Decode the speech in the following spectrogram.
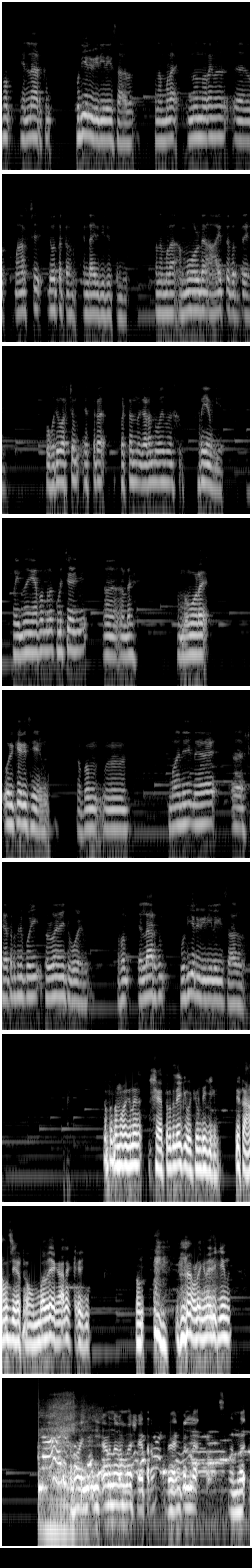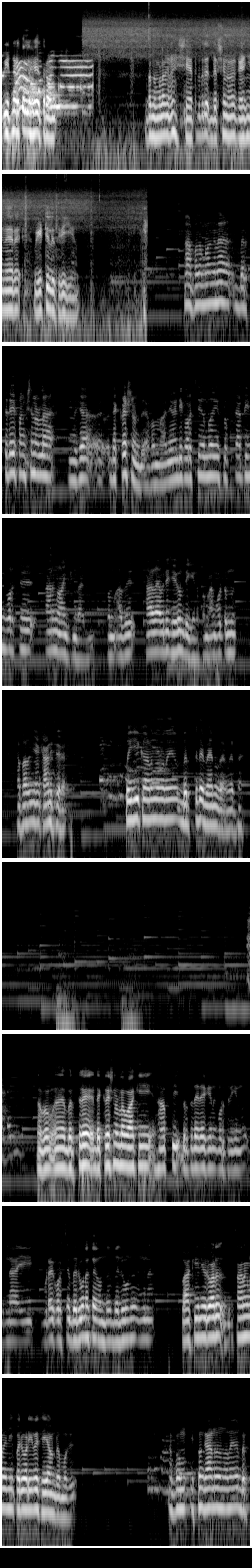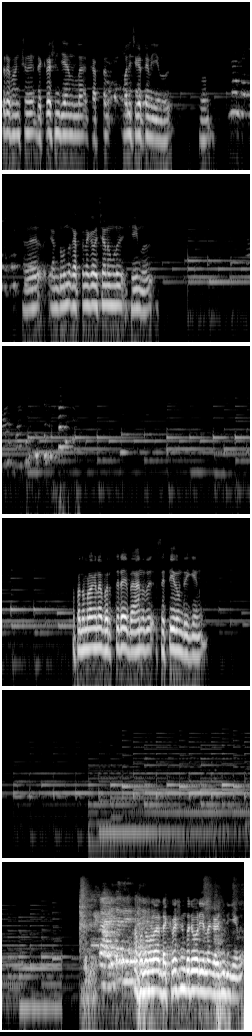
അപ്പം എല്ലാവർക്കും പുതിയൊരു വീഡിയോയിലേക്ക് സ്വാഗതം. അപ്പം നമ്മുടെ ഇന്നെന്ന് പറയുന്നത് മാർച്ച് ഇരുപത്തെട്ടാണ് രണ്ടായിരത്തി ഇരുപത്തഞ്ച് അപ്പം നമ്മുടെ അമ്മകളുടെ ആദ്യത്തെ ബർത്ത്ഡേ ആണ്. ഒരു വർഷം എത്ര പെട്ടെന്ന് കടന്നു പോയെന്ന് അറിയാൻ വയ്യ. അപ്പം ഇന്ന് ഞാൻ നമ്മൾ കുളിച്ചു കഴിഞ്ഞ് അവിടെ അമ്മമ്മോളെ ഒരുക്കുകയൊക്കെ ചെയ്യാണ്. അപ്പം നമ്മളിനി നേരെ ക്ഷേത്രത്തിൽ പോയി തൊഴുവാനായിട്ട് പോവുകയാണ് അപ്പം എല്ലാവർക്കും പുതിയൊരു വീഡിയോയിലേക്ക് സ്വാഗതം. അപ്പം നമ്മളങ്ങനെ ക്ഷേത്രത്തിലേക്ക് പോയിക്കൊണ്ടിരിക്കുകയാണ്. ഈ താമസിച്ചു കേട്ടോ. ഒമ്പതേ കാലൊക്കെ കഴിഞ്ഞു. അപ്പം ഇങ്ങനെ ഇരിക്കുന്നു അപ്പോൾ ഈ കാണുന്ന നമ്മളെ ക്ഷേത്രം ബാംഗ്ലൂരിലെ നമ്മളെ വീടിനടുത്തുള്ള ക്ഷേത്രമാണ്. അപ്പം നമ്മളങ്ങനെ ക്ഷേത്രത്തിലെ ദർശനമൊക്കെ കഴിഞ്ഞ് നേരെ വീട്ടിലെത്തിയിരിക്കുകയാണ്. ആ അപ്പം നമ്മളങ്ങനെ ബർത്ത്ഡേ ഫംഗ്ഷനുള്ള എന്ന് വെച്ചാൽ ഡെക്കറേഷൻ ഉണ്ട് അപ്പം അതിനുവേണ്ടി കുറച്ച് നമ്മൾ ഫ്ലിപ്കാർട്ടിൽ നിന്ന് കുറച്ച് സാധനങ്ങൾ വാങ്ങിച്ചിട്ടുണ്ടായിരുന്നു. അപ്പം അത് താഴെ അവർ ചെയ്തുകൊണ്ടിരിക്കുകയാണ് അപ്പം അങ്ങോട്ടൊന്ന് അപ്പം അത് ഞാൻ കാണിച്ചു തരാം. അപ്പോൾ ഈ കാണുന്ന പറഞ്ഞാൽ ബർത്ത്ഡേ ബാനറാണ് കേട്ടോ. അപ്പം ബർത്ത്ഡേ ഡെക്കറേഷനുള്ള ബാക്കി ഹാപ്പി ബർത്ത്ഡേയിലേക്കാണ് കൊടുത്തിരിക്കുന്നത്. പിന്നെ ഈ ഇവിടെ കുറച്ച് ബലൂണൊക്കെ ഉണ്ട്. ബലൂണ് ഇങ്ങനെ ബാക്കി ഇനി ഒരുപാട് സാധനങ്ങൾ ഇനി പരിപാടികൾ ചെയ്യാനുണ്ട് നമുക്ക്. അപ്പം ഇപ്പം കാണുന്നതെന്ന് പറയുന്നത് ബർത്ത്ഡേ ഫംഗ്ഷന് ഡെക്കറേഷൻ ചെയ്യാനുള്ള കർട്ടൻ വലിച്ചു കെട്ടുകയാണ് ചെയ്യുന്നത്. അപ്പം അത് രണ്ട് മൂന്ന് കർട്ടനൊക്കെ വെച്ചാണ് നമ്മൾ ചെയ്യുന്നത്. അപ്പം നമ്മളങ്ങനെ ബർത്ത്ഡേ ബാനർ സെറ്റ് ചെയ്തുകൊണ്ടിരിക്കുകയാണ്. അപ്പം നമ്മളെ ഡെക്കറേഷൻ പരിപാടി എല്ലാം കഴിഞ്ഞിരിക്കുകയാണ്.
